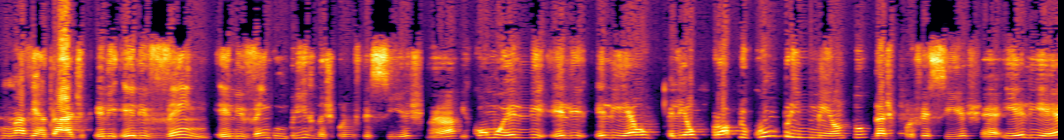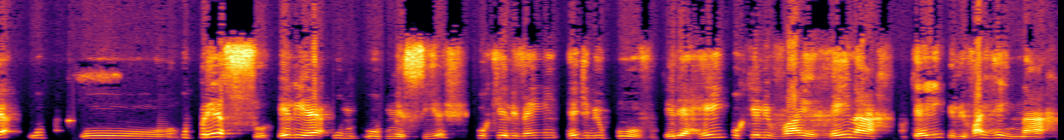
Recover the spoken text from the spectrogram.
na verdade, verdade, ele, ele vem ele vem cumprir das profecias, né? E como ele ele ele é o ele é o próprio cumprimento das profecias, é, e ele é o o, o preço, ele é o, o, Messias, porque ele vem redimir o povo. Ele é rei porque ele vai reinar, ok? Ele vai reinar.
